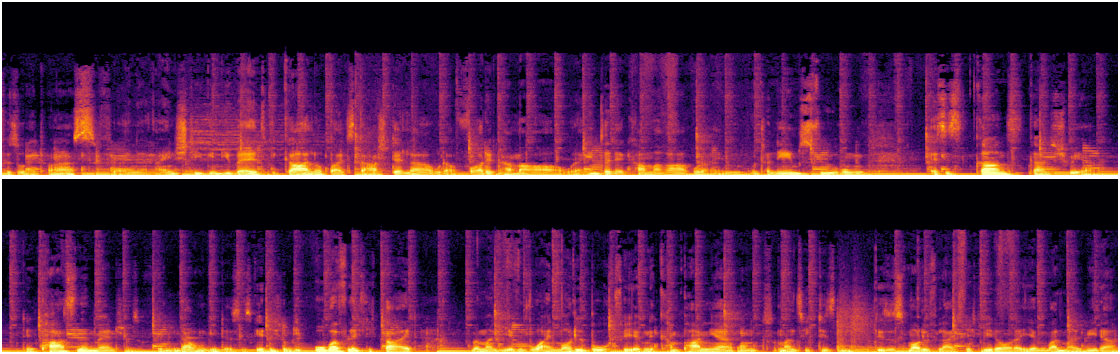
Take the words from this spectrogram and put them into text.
für so etwas, für einen Einstieg in die Welt, egal ob als Darsteller oder vor der Kamera oder hinter der Kamera oder in Unternehmensführung. Es ist ganz, ganz schwer, den passenden Menschen zu finden. Darum geht es. Es geht nicht um die Oberflächlichkeit wenn man irgendwo ein Model bucht für irgendeine Kampagne und man sieht diesen, dieses Model vielleicht nicht wieder oder irgendwann mal wieder.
